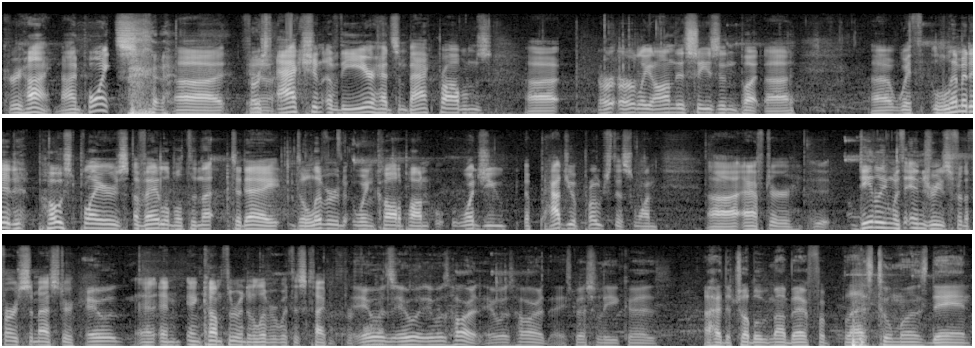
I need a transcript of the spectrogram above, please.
career high, nine points. Uh, first Yeah. action of the year, had some back problems uh, ear- early on this season, but uh, uh, with limited post players available to today, delivered when called upon. What you, how'd you approach this one uh, after uh, dealing with injuries for the first semester It was and, and, and come through and deliver with this type of performance? it was it was it was hard. It was hard, especially because I had the trouble with my back for the last two months. Then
